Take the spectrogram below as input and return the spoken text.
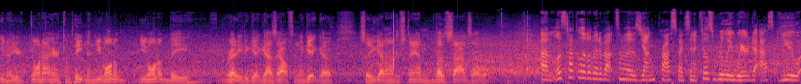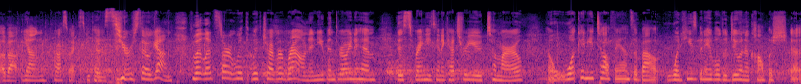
you know, you're going out here and competing, and you want to you want to be ready to get guys out from the get-go. So you got to understand both sides of it. Um, let's talk a little bit about some of those young prospects, and it feels really weird to ask you about young prospects because you're so young. But let's start with, with Trevor Brown, and you've been throwing to him this spring. He's going to catch for you tomorrow. Uh, what can you tell fans about what he's been able to do and accomplish uh,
